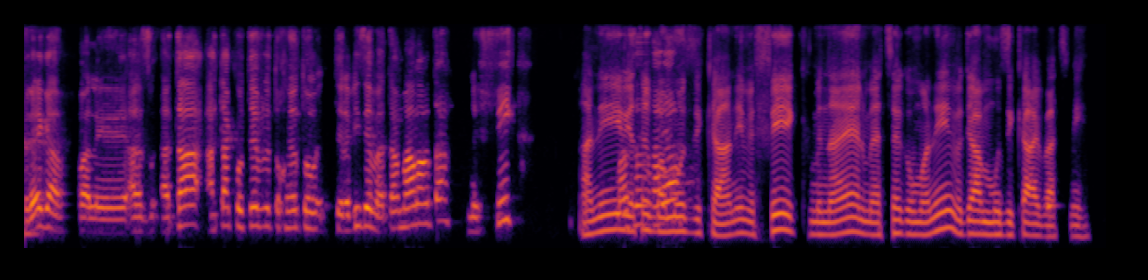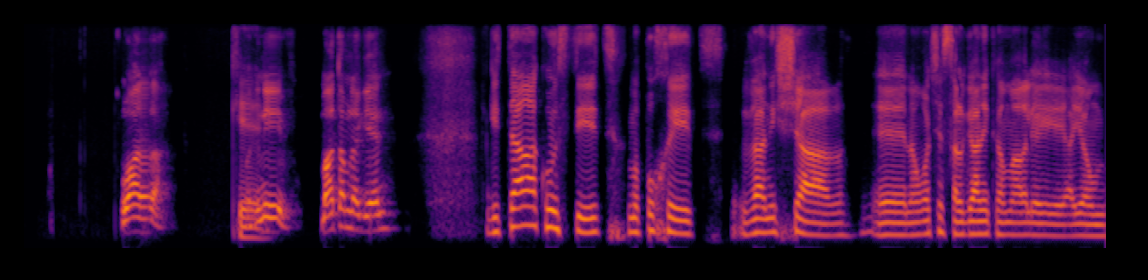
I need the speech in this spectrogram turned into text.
רגע, אבל אה, אז אתה, אתה כותב לתוכניות טלוויזיה, ואתה מה אמרת? מפיק? אני יותר? במוזיקה, אני מפיק, מנהל, מייצג אומנים וגם מוזיקאי בעצמי. וואלה, כן. מגניב. מה אתה מנגן? גיטרה אקוסטית, מפוחית, ואני שר, אה, למרות שסלגניק אמר לי היום,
